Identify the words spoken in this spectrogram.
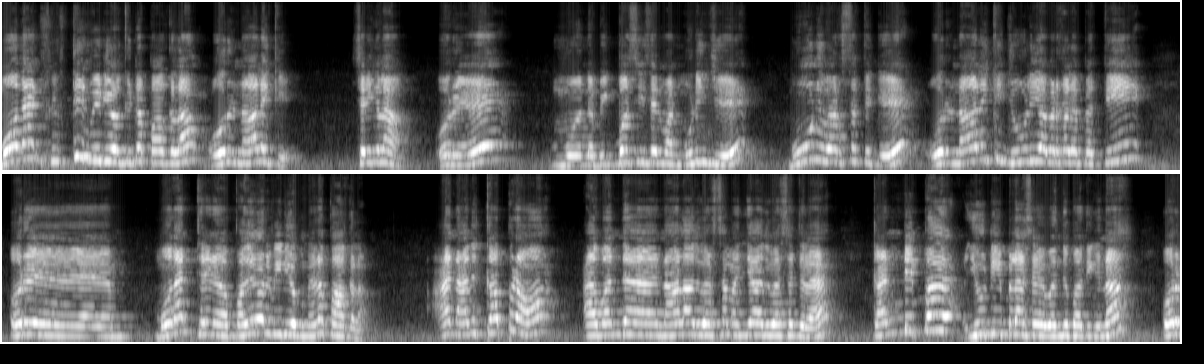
மோர் தேன் 15 வீடியோ கிட்ட பார்க்கலாம். ஒரு நாளைக்கு. சரிங்களா? ஒரு இந்த பிக் பாஸ் சீசன் ஒன் முடிஞ்சு மூணு வருஷத்துக்கு ஒரு நாளைக்கு ஜூலி அவர்களை பற்றி ஒரு முதல் பதினோரு வீடியோக்கு மேலே பார்க்கலாம். அண்ட் அதுக்கப்புறம் வந்த நாலாவது வருஷம் அஞ்சாவது வருஷத்தில் கண்டிப்பாக யூடியூப்பில் வந்து பார்த்தீங்கன்னா ஒரு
